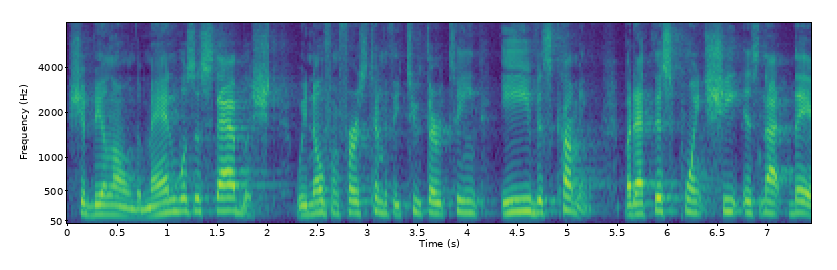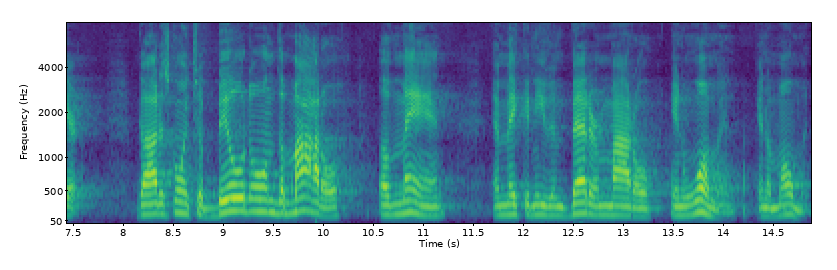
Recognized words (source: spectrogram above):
should be alone? The man was established. We know from 1 Timothy 2:13 Eve is coming, but at this point she is not there. God is going to build on the model of man and make an even better model in woman in a moment.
